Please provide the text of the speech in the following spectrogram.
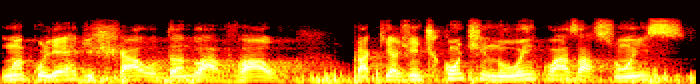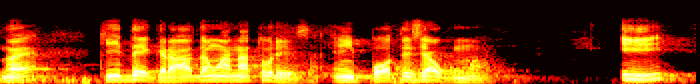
uma colher de chá ou dando aval para que a gente continue com as ações não é, que degradam a natureza, em hipótese alguma. E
